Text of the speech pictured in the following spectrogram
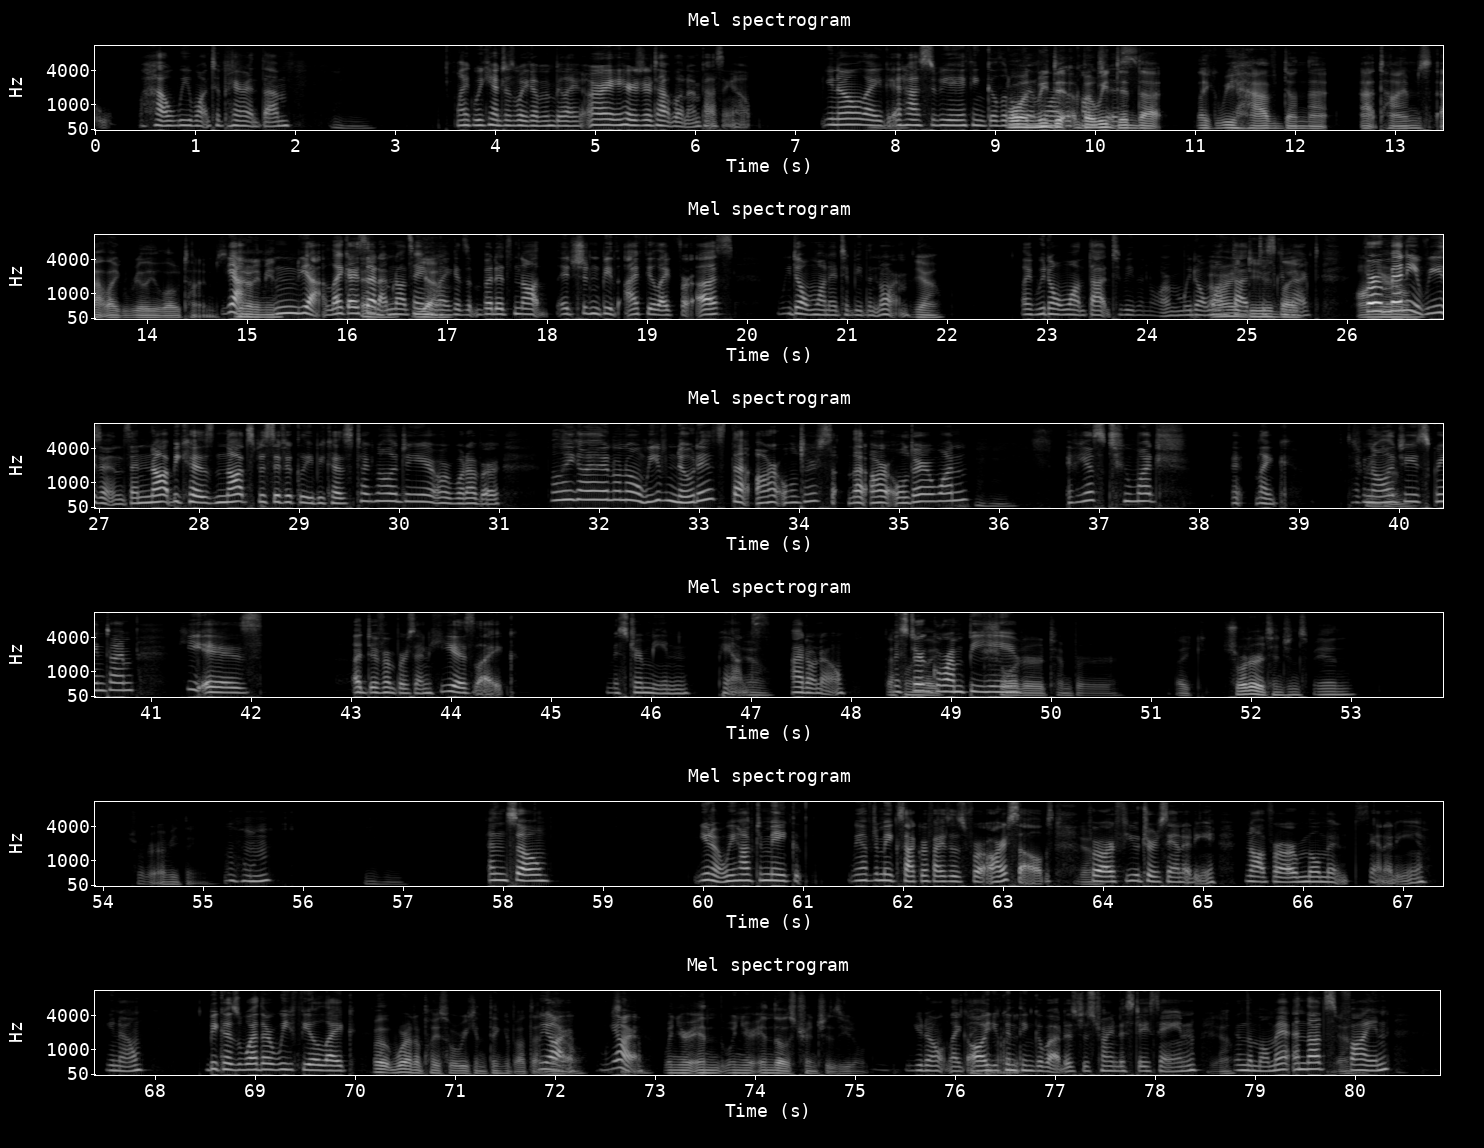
how we want to parent them, Mhm. like we can't just wake up and be like, "All right, here's your tablet. I'm passing out." You know, like it has to be. I think a little Well, bit and we more. did, of a but we did that. Like we have done that at times, at like really low times. Yeah, you know what I mean. Mm, yeah. Like I said, I'm not saying yeah. like it's, but it's not. It shouldn't be. I feel like for us, we don't want it to be the norm. Yeah, Like we don't want that to be the norm. We don't want right, that dude, disconnect. on for many own. reasons and not because not specifically because technology or whatever but like i don't know we've noticed that our older that our older one Mhm. if he has too much eh, like Screen technology screen time he is a different person. He is like mr mean pants. I don't know. Definitely, mr like, grumpy. shorter temper, like shorter attention span, shorter everything. hmm hmm and so you know we have to make we have to make sacrifices for ourselves Yeah. for our future sanity, not for our moment sanity, you know? Because whether we feel like but we're at a place where we can think about that. We are. now. We So are. When you're in when you're in those trenches, you don't. you don't like all you can it. think about is just trying to stay sane Yeah. in the moment, and that's Yeah. fine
